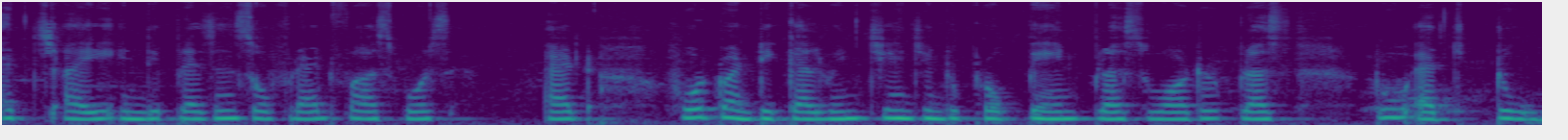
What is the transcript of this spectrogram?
HI in the presence of red phosphorus at 420 Kelvin change into propane plus water plus 2H2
